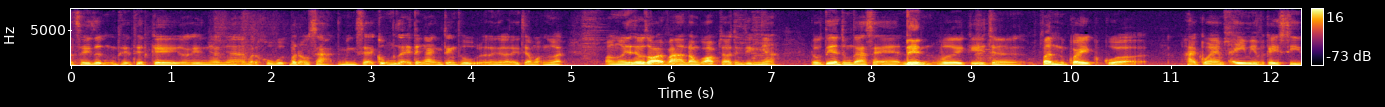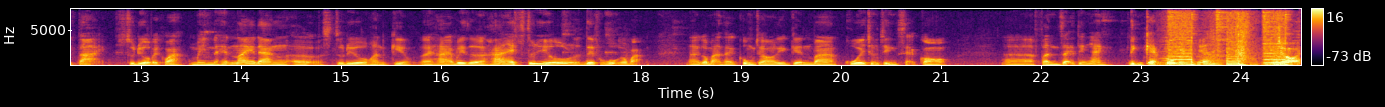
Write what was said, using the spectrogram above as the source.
uh, xây dựng thiết, thiết kế các cái nhà, nhà khu vực bất động sản thì mình sẽ cũng dạy tiếng Anh tranh thủ để, để cho mọi người. Mọi người theo dõi và đóng góp cho chương trình nhé đầu tiên chúng ta sẽ đến với cái ờ, phần quay của hai cô em Amy và Casey tại studio Bách Khoa. Mình hiện nay đang ở studio Hoàn Kiếm. Đấy hai bây giờ hai studio để phục vụ các bạn. Đấy, các bạn sẽ cùng cho ý kiến và cuối chương trình sẽ có uh, phần dạy tiếng Anh đính kèm cùng nhé rồi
